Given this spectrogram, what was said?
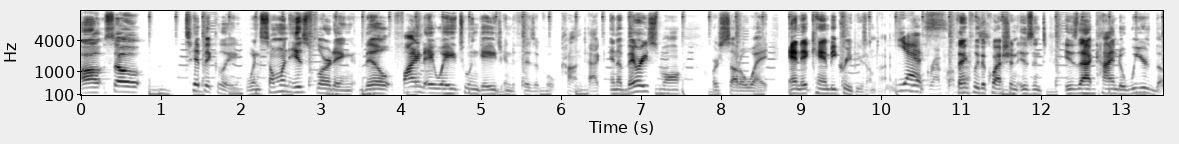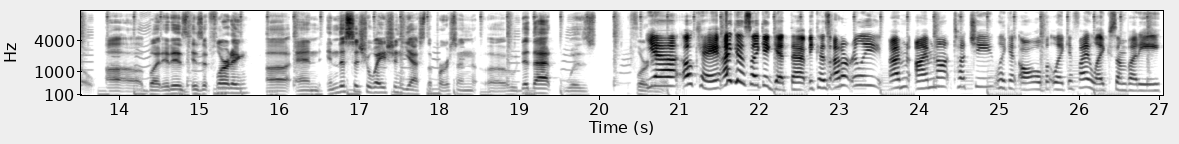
Uh, so typically, when someone is flirting, they'll find a way to engage into physical contact in a very small or subtle way, and it can be creepy sometimes. Yes. Grandpa. Thankfully, the question isn't is that kind of weird though, uh, but it is is it flirting? Uh, and in this situation, yes, the person uh, who did that was flirting. Yeah, okay. I guess I could get that because I don't really I'm I'm not touchy like at all, but like if I like somebody,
